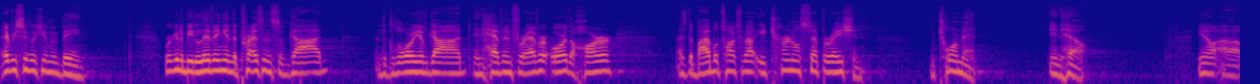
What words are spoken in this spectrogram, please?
Every single human being. We're going to be living in the presence of God and the glory of God in heaven forever, or the horror, as the Bible talks about, eternal separation and torment in hell. You know, uh,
